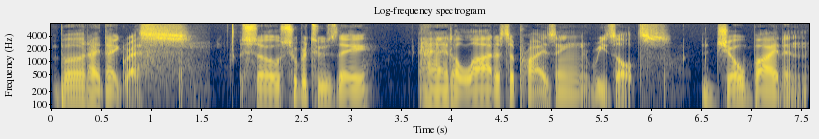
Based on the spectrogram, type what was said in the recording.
But I digress. So Super Tuesday had a lot of surprising results. Joe Biden,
